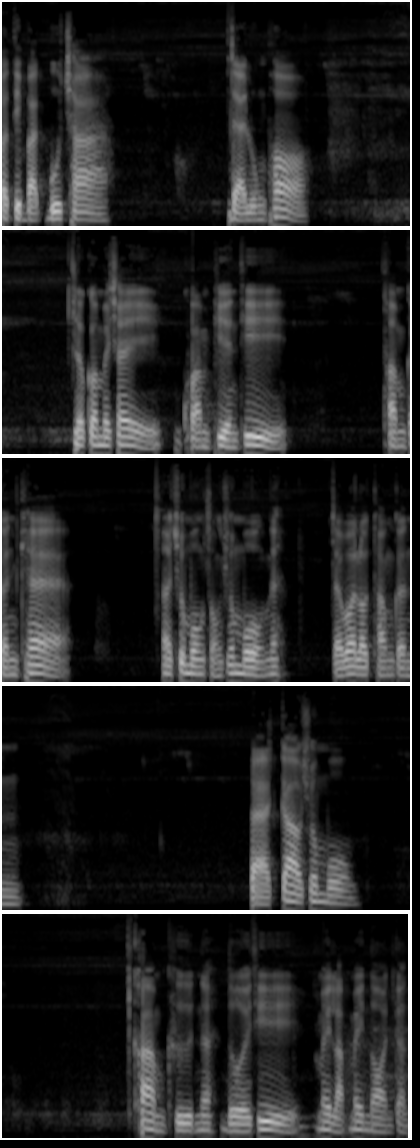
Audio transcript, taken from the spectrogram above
ปฏิบัติบูชา แด่หลวงพ่อ แล้วก็ไม่ใช่ความเพียรที่ทำกันแค่ชั่วโมงสองชั่วโมงนะแต่ว่าเราทำกันแปดเก้าชั่วโมง ข้ามคืนนะโดยที่ไม่หลับไม่นอนกัน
